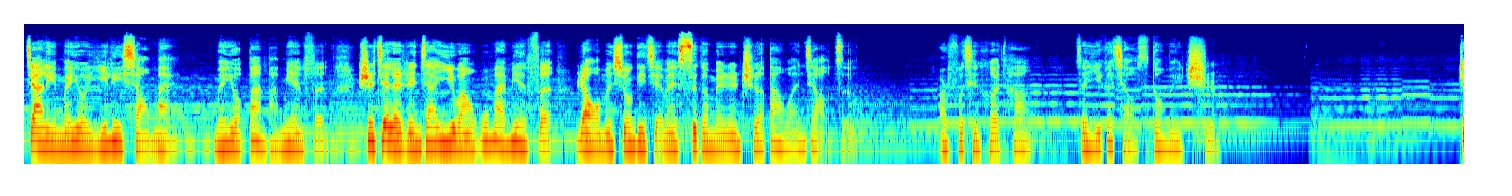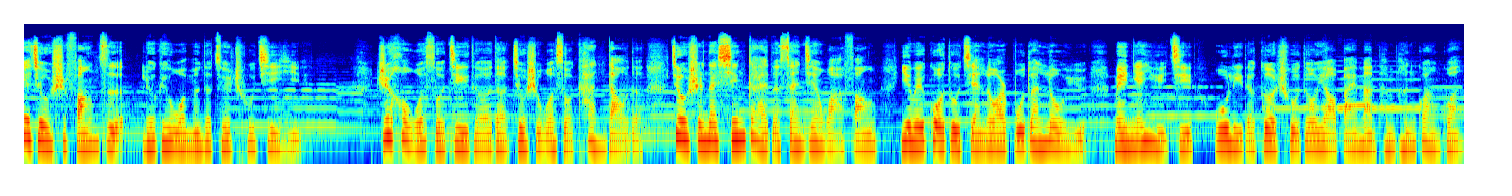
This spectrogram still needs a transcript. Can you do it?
家里没有一粒小麦，没有半把面粉，是借了人家一碗乌麦面粉，让我们兄弟姐妹四个每人吃了半碗饺子。而父亲和他，则一个饺子都没吃。这就是房子留给我们的最初记忆。之后我所记得的，就是我所看到的，就是那新盖的三间瓦房，因为过度简陋而不断漏雨。每年雨季，屋里的各处都要摆满盆盆罐罐。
